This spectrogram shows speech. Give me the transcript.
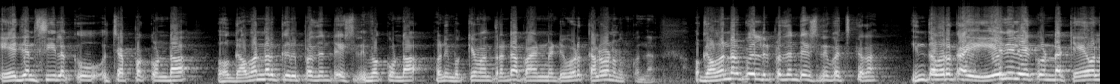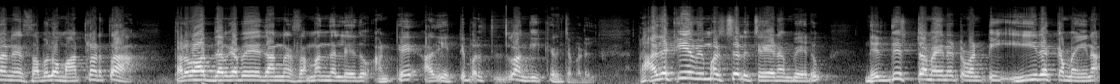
ఏజెన్సీలకు చెప్పకుండా ఓ గవర్నర్కి రిప్రజెంటేషన్ ఇవ్వకుండా పని ముఖ్యమంత్రి అంటే అపాయింట్మెంట్ ఇవ్వడం కలవడం అనుకుందాం. ఒక గవర్నర్కి వెళ్ళి రిప్రజెంటేషన్ ఇవ్వచ్చు కదా. ఇంతవరకు అవి ఏది లేకుండా కేవలం నేను సభలో మాట్లాడతా తర్వాత జరగబోయే దానికి సంబంధం లేదు అంటే అది ఎట్టి పరిస్థితుల్లో అంగీకరించబడదు. రాజకీయ విమర్శలు చేయడం వేరు. నిర్దిష్టమైనటువంటి ఈ రకమైన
